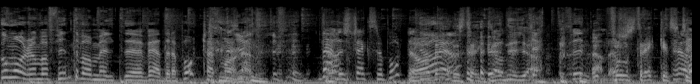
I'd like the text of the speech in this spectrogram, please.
God morgon, vad fint det var med lite väderrapport här på morgonen. Väderstrecksrapporten. Ja, väderstreck, det är nya. Jättefint Anders. Från strecket till.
